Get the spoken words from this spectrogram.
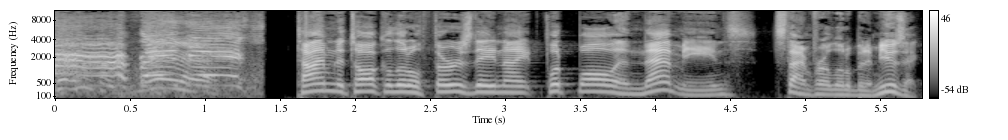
Yeah, Time to talk a little Thursday night football, and that means it's time for a little bit of music.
